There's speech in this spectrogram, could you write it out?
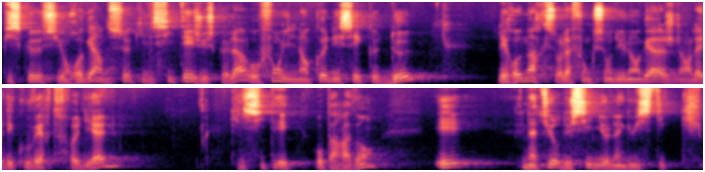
puisque si on regarde ceux qu'il citait jusque-là, au fond, il n'en connaissait que deux. Les remarques sur la fonction du langage dans la découverte freudienne, qu'il citait auparavant, et nature du signe linguistique.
